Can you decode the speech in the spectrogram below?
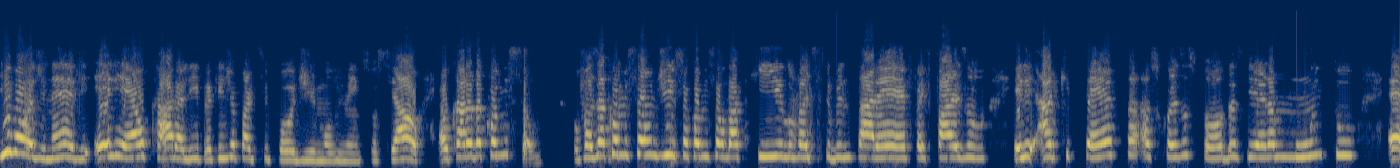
E o Bola de Neve, ele é o cara ali, para quem já participou de movimento social, é o cara da comissão vou fazer a comissão disso, a comissão daquilo, vai distribuindo tarefa e faz o. Ele arquiteta as coisas todas e era muito. É,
